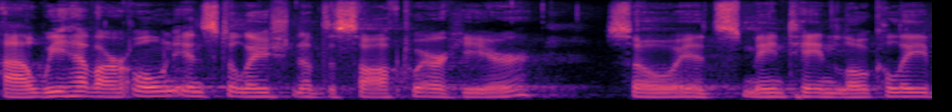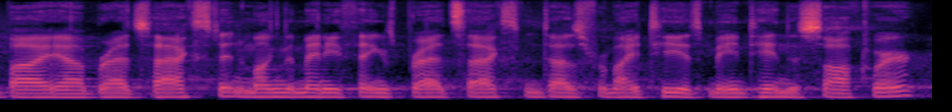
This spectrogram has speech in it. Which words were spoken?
Uh, we have our own installation of the software here, so it's maintained locally by uh, Brad Saxton. Among the many things Brad Saxton does from IT is maintain the software.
